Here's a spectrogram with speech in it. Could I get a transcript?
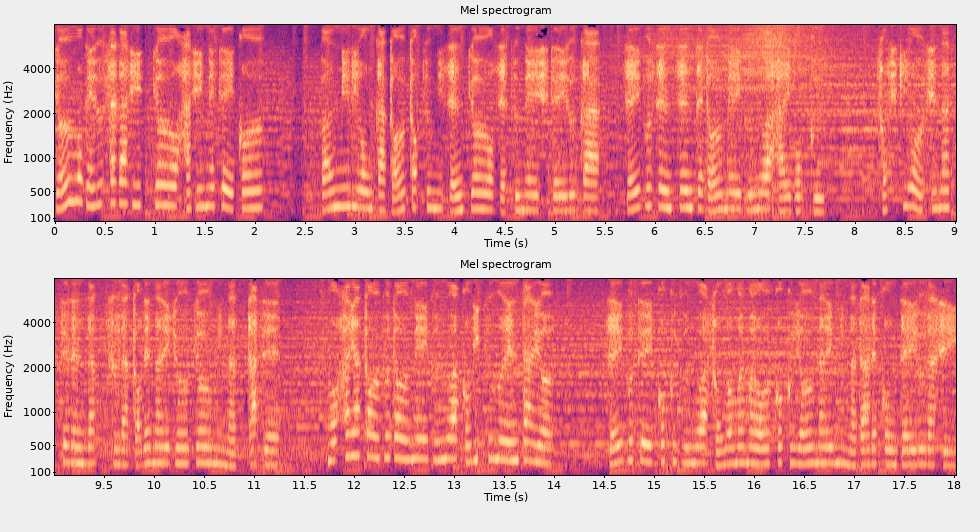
今日もベルサが実況を始めていこう。バンミリオンが唐突に戦況を説明しているが、西部戦線で同盟軍は敗北。組織を失って連絡すら取れない状況になったぜ。もはや東部同盟軍は孤立無縁だよ。西部帝国軍はそのまま王国領内になだれ込んでいるらしい。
